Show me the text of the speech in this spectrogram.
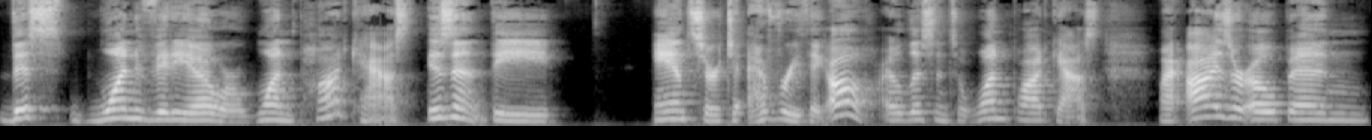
this one video or one podcast isn't the answer to everything. Oh, I listened to one podcast. My eyes are open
